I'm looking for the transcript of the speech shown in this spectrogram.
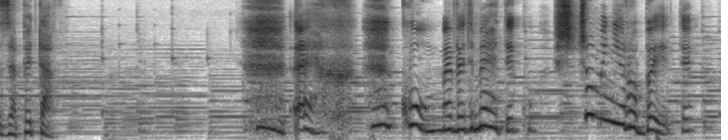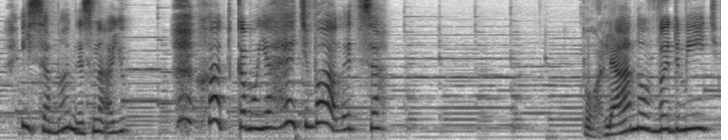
запитав. Ех, куме ведмедику, що мені робити? І сама не знаю. Хатка моя геть валиться. Поглянув ведмідь,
